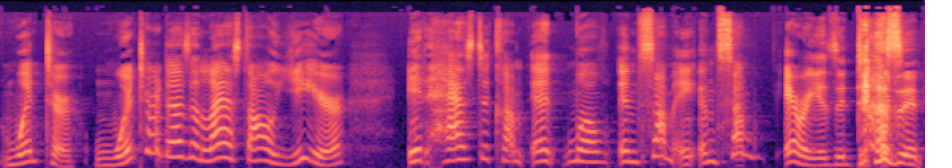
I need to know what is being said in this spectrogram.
winter. Winter doesn't last all year. It has to come and well, in some in some areas it doesn't.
